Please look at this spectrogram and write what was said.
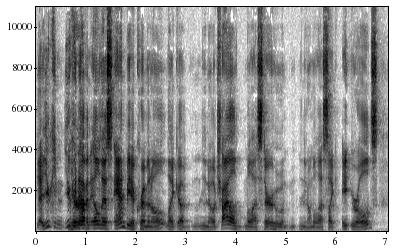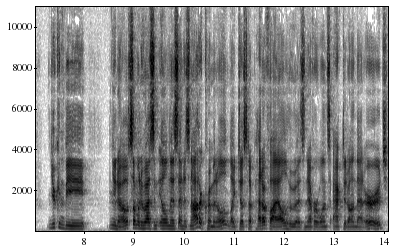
Yeah, you can you You're can have an illness and be a criminal, like a you know child molester who you know molests like eight year olds. You can be you know someone who has an illness and is not a criminal, like just a pedophile who has never once acted on that urge,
